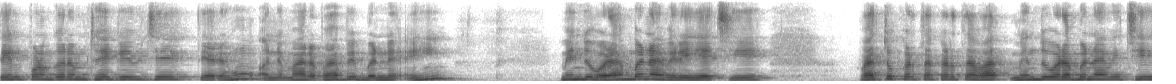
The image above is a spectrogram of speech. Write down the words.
તેલ પણ ગરમ થઈ ગયું છે. ત્યારે હું અને મારા ભાભી બંને અહીં મેંદુવડા બનાવી રહ્યા છીએ. વાતો કરતાં કરતાં મેંદુવડા બનાવી છીએ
